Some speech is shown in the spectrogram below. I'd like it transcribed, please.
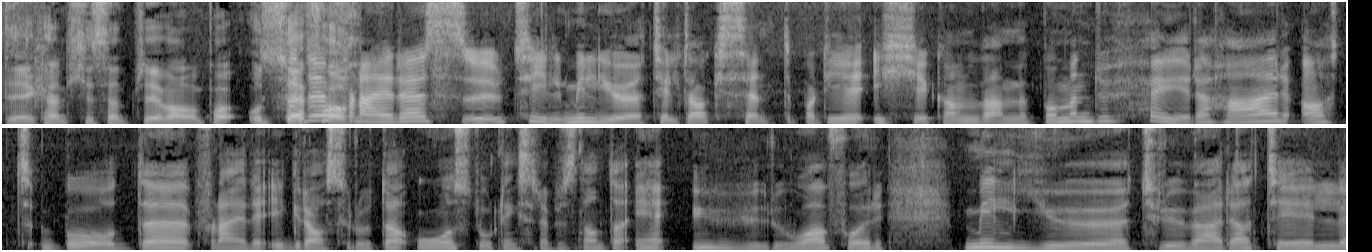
Det kan ikke Senterpartiet være med på. Og Så derfor... det er flere til miljøtiltak Senterpartiet ikke kan være med på. Men du hører her at både flere i grasrota og stortingsrepresentanter er uroa for miljøtruværet til,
